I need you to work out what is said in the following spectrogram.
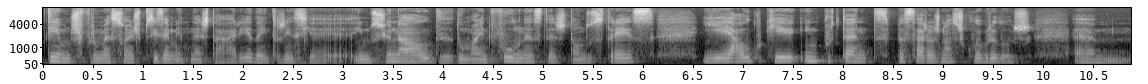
temos formações precisamente nesta área da inteligência emocional, de, do mindfulness, da gestão do stress, e é algo que é importante passar aos nossos colaboradores. Um,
